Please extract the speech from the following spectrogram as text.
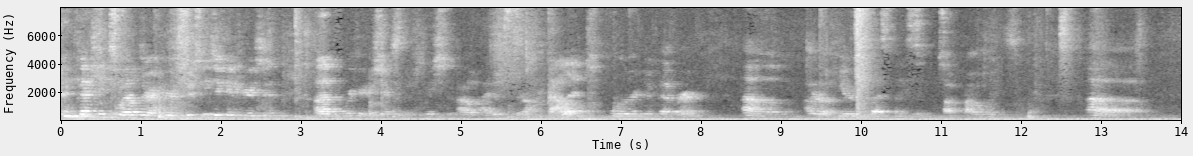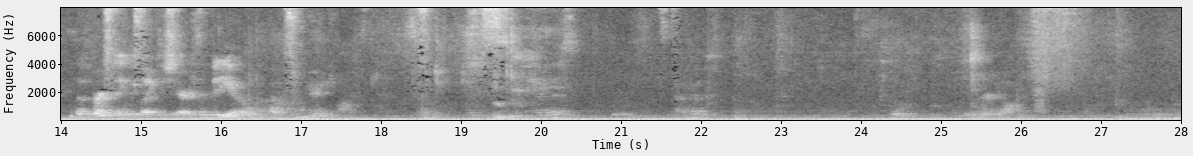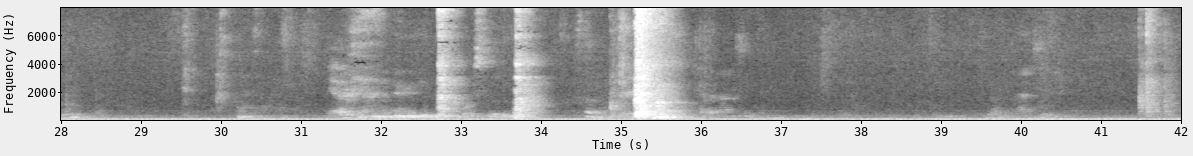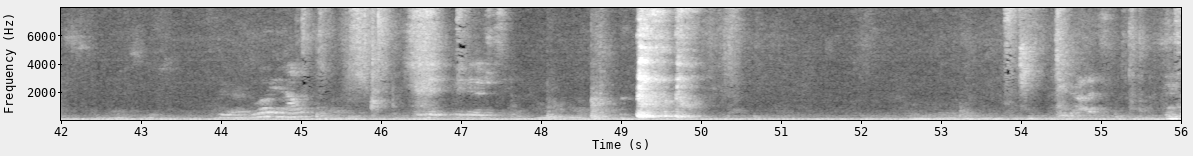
I'm Becky Twell, Director of Strategic Integration. Um, we're here to share some information about items that are on the ballot for November. Um, I don't know if you're the best place to talk probably. Uh, the first thing we'd like to share is a video of some heritage monuments. So, let's hear this. It's got it. Oh, didn't turn it off. Yeah, there we go. In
